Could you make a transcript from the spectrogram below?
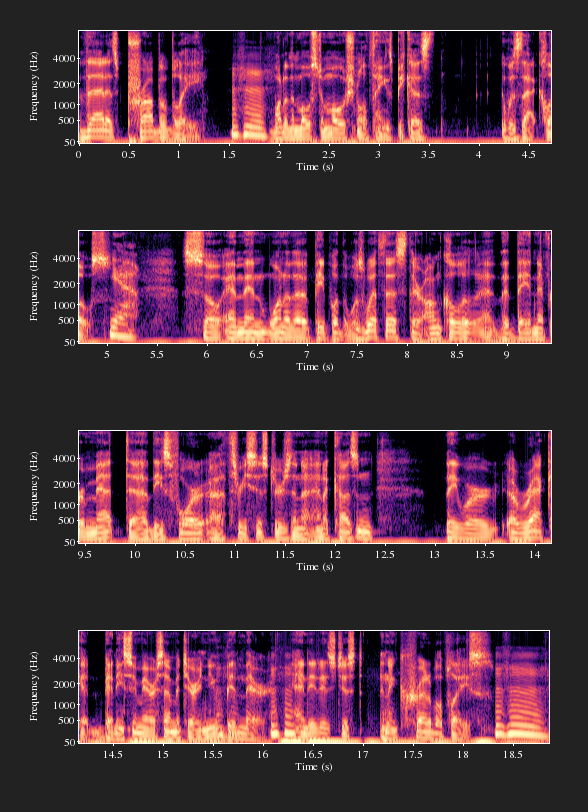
That is probably mm-hmm. one of the most emotional things because it was that close. Yeah. So, and then one of the people that was with us, their uncle uh, that they had never met, uh, these four, uh, three sisters and a, and a cousin, they were a wreck at Bény-sur-Mer Cemetery, and you've been there, and it is just an incredible place. And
